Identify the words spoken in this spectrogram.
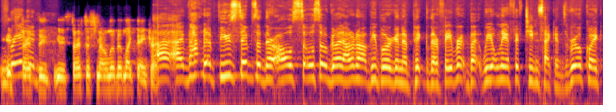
it starts to it starts to smell a little bit like dank drink. I- I've had a few sips and they're all so, so good. I don't know how people are going to pick their favorite, but we only have 15 seconds. Real quick,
